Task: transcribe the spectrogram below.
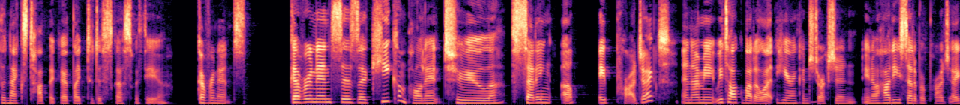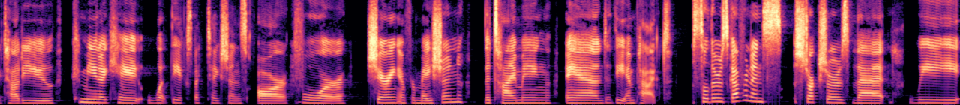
the next topic I'd like to discuss with you governance. Governance is a key component to setting up a project. And I mean, we talk about a lot here in construction. You know, how do you set up a project? How do you communicate what the expectations are for sharing information, the timing, and the impact? So there's governance structures that we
